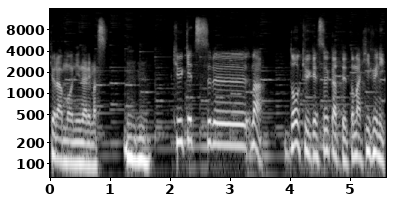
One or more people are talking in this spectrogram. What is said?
キョラモンになります。うんうん。吸血するまあどう吸血するかっていうと、まあ、皮膚に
